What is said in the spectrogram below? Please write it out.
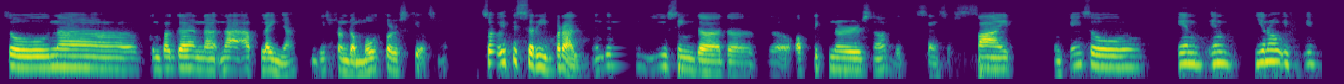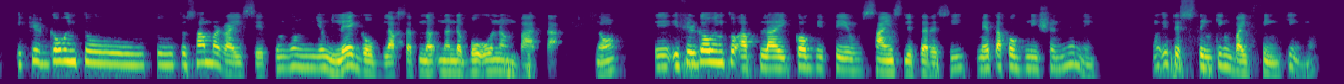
So na kumbaga na na-apply niya is from the motor skills no? so it is cerebral. And then using the the, the optic nerves no? The sense of sight. Okay? So in in you know if if, if you're going to to to summarize it yung, yung lego blocks at na, na nabuo ng bata no? If you're going to apply cognitive science literacy metacognition yun eh No, it is thinking by thinking. No?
